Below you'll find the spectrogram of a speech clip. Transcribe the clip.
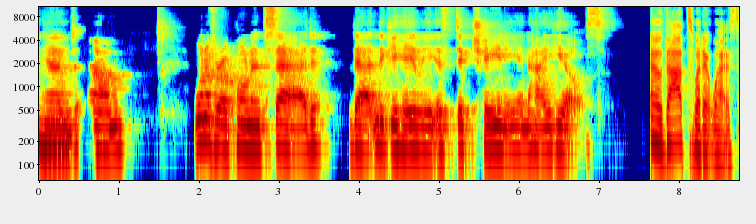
Mhm. And um, one of her opponents said that Nikki Haley is Dick Cheney in high heels. Oh, that's what it was.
